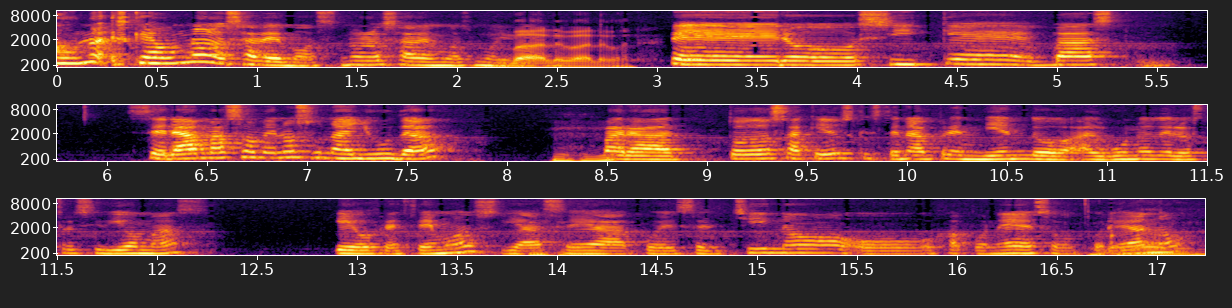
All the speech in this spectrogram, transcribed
Aún no, es que aún no lo sabemos, no lo sabemos muy Vale, bien. vale, vale. Pero sí que va a- será más o menos una ayuda para todos aquellos que estén aprendiendo alguno de los tres idiomas que ofrecemos, ya sea pues el chino o japonés o coreano.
